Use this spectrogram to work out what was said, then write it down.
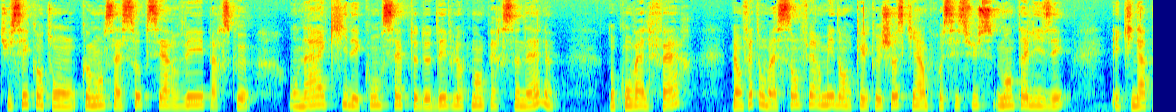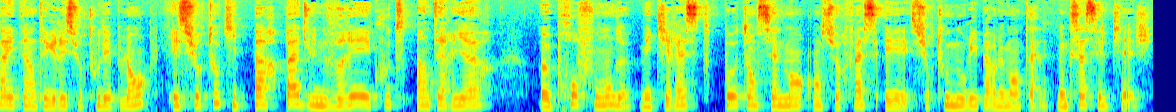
Tu sais, quand on commence à s'observer parce que on a acquis des concepts de développement personnel, donc on va le faire, mais en fait on va s'enfermer dans quelque chose qui est un processus mentalisé et qui n'a pas été intégré sur tous les plans et surtout qui part pas d'une vraie écoute intérieure euh, profonde mais qui reste potentiellement en surface et surtout nourrie par le mental. Donc ça c'est le piège.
